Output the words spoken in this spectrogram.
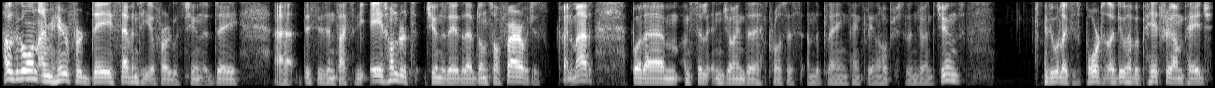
How's it going? I'm here for day 70 of Fergal's Tune a Day. Uh, this is, in fact, the 800th tune a day that I've done so far, which is kind of mad. But um, I'm still enjoying the process and the playing, thankfully, and I hope you're still enjoying the tunes. If you would like to support it, I do have a Patreon page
